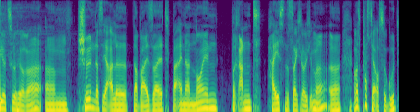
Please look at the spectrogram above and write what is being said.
Hallo liebe Zuhörer, ähm, schön, dass ihr alle dabei seid bei einer neuen brandheißen, das sage ich glaube ich immer, äh, aber es passt ja auch so gut,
